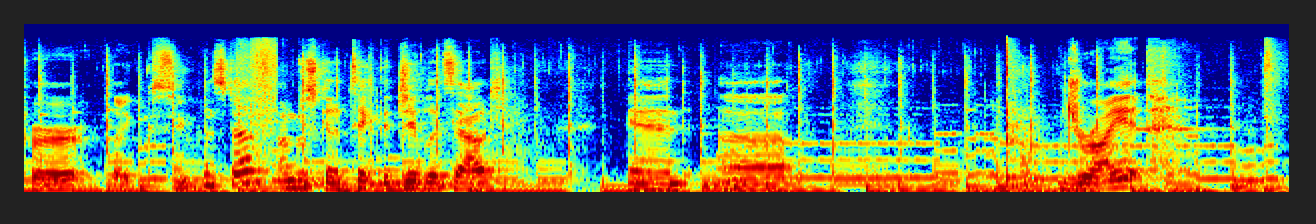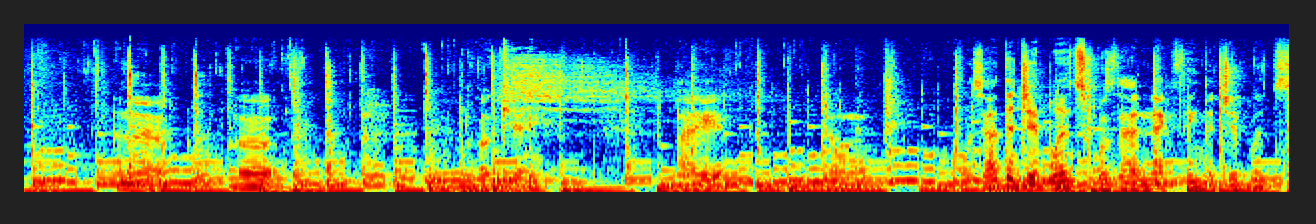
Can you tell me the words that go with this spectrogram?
for like soup and stuff. I'm just gonna take the giblets out and uh, dry it. Uh, uh, okay. I don't. Was that the giblets? Was that neck thing the giblets?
